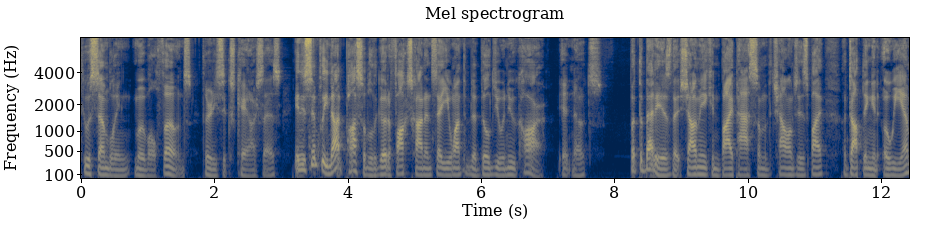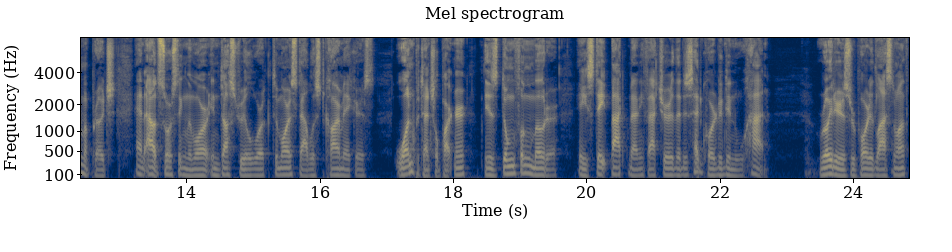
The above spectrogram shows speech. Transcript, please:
to assembling mobile phones, 36KR says. It is simply not possible to go to Foxconn and say you want them to build you a new car, it notes. But the bet is that Xiaomi can bypass some of the challenges by adopting an OEM approach and outsourcing the more industrial work to more established car makers. One potential partner is Dongfeng Motor, a state-backed manufacturer that is headquartered in Wuhan. Reuters reported last month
